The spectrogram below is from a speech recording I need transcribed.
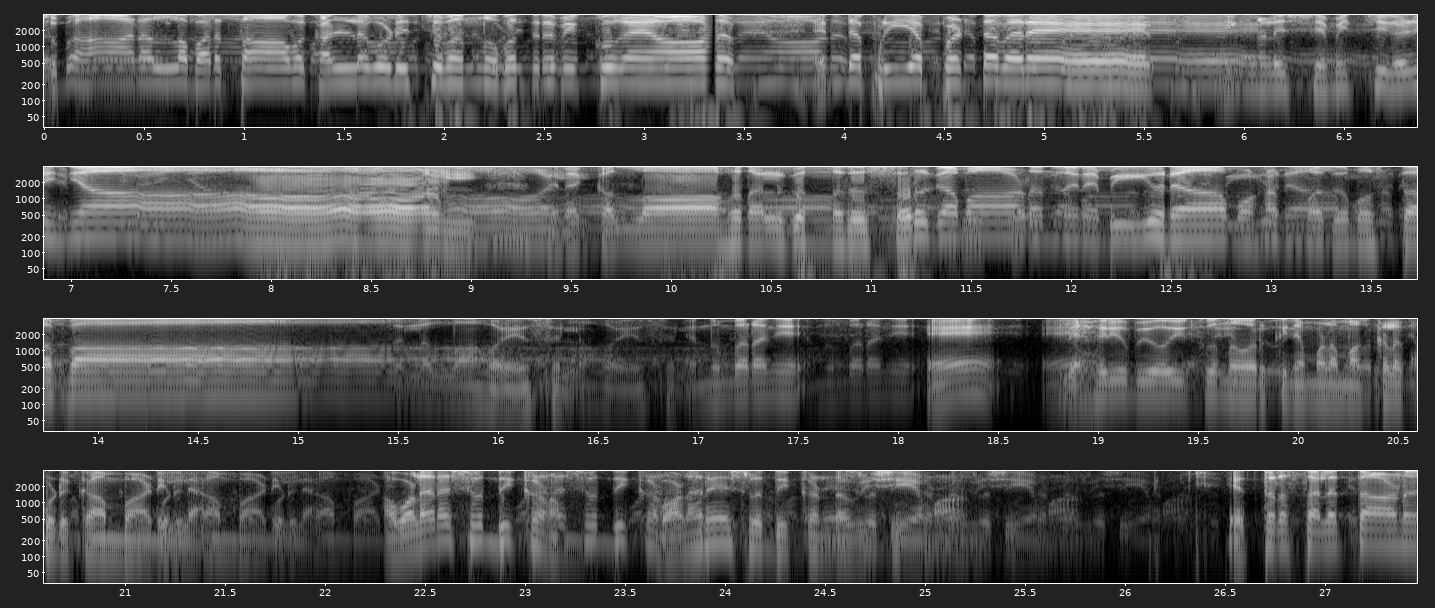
സുബാനല്ല ഭർത്താവ് കള്ളു കുടിച്ചു വന്ന് ഉപദ്രവിക്കുകയാണ്. എന്റെ പ്രിയപ്പെട്ടവരെ നിങ്ങൾ ക്ഷമിച്ചു കഴിഞ്ഞാൽ നിനക്കല്ലാഹു നൽകുന്നത് സ്വർഗമാണെന്ന് നബിയുന മുഹമ്മദ് മുസ്തഫ. എന്നും പറഞ്ഞ് ഏ ലഹരി ഉപയോഗിക്കുന്നവർക്ക് നമ്മളെ മക്കളെ കൊടുക്കാൻ പാടില്ല. വളരെ ശ്രദ്ധിക്കണം. ശ്രദ്ധിക്കണം. വളരെ ശ്രദ്ധിക്കേണ്ട വിഷയമാണ്. എത്ര സ്ഥലത്താണ്?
